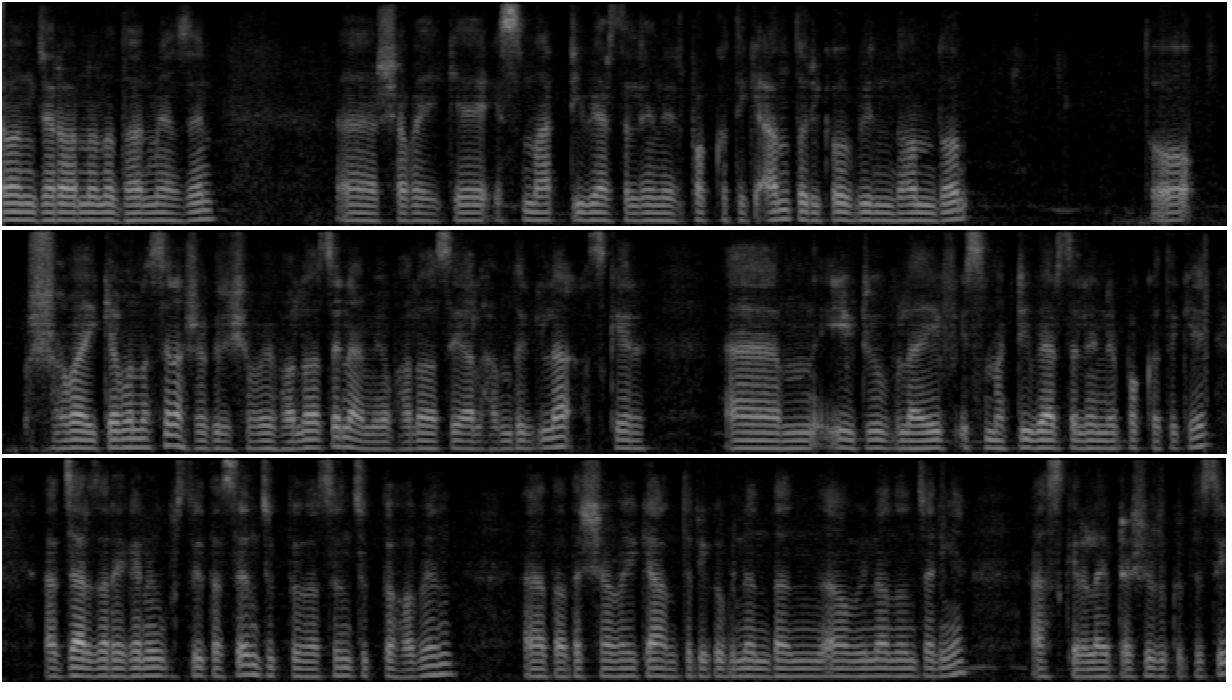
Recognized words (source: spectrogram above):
এবং যারা অন্যান্য ধর্মে আছেন সবাইকে স্মার্ট টিভি আর চ্যানেলের পক্ষ থেকে আন্তরিক অভিনন্দন। তো সবাই কেমন আছেন? আশা করি সবাই ভালো আছেন, আমিও ভালো আছি, আলহামদুলিল্লাহ। আজকের ইউটিউব লাইভ স্মার্ট টিভি আর চ্যানেলের পক্ষ থেকে যার যারা এখানে উপস্থিত আছেন, যুক্ত আছেন, যুক্ত হবেন তাদের সবাইকে আন্তরিক অভিনন্দন অভিনন্দন জানিয়ে আজকের লাইভটা শুরু করতেছি।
